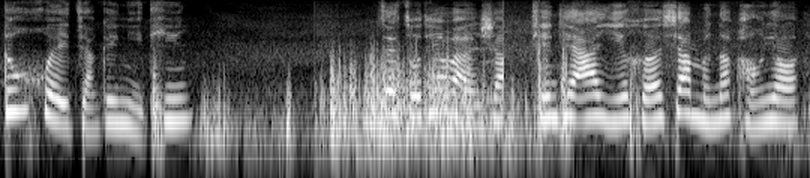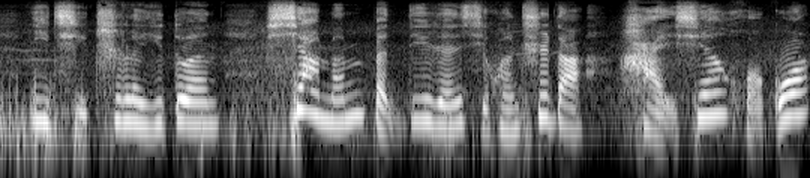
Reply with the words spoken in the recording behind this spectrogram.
都会讲给你听。在昨天晚上，甜甜阿姨和厦门的朋友一起吃了一顿厦门本地人喜欢吃的海鲜火锅。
